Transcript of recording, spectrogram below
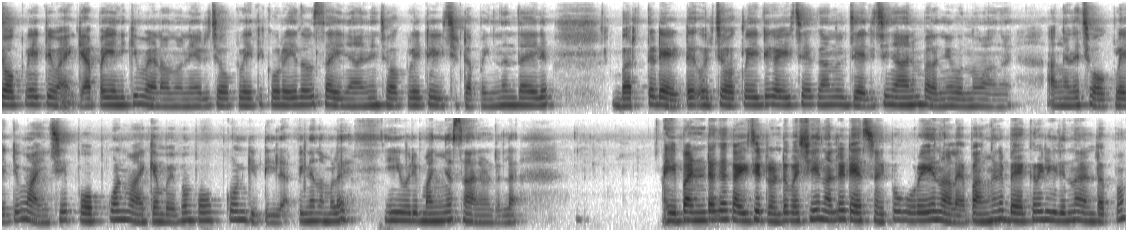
ചോക്ലേറ്റ് വാങ്ങിക്കുക അപ്പോൾ എനിക്കും വേണമെന്ന് പറഞ്ഞാൽ ഒരു ചോക്ലേറ്റ് കുറേ ദിവസമായി ഞാനും ചോക്ലേറ്റ് കഴിച്ചിട്ട്. അപ്പോൾ ഇന്ന് എന്തായാലും ബർത്ത്ഡേ ആയിട്ട് ഒരു ചോക്ലേറ്റ് കഴിച്ചേക്കാമെന്ന് വിചാരിച്ച് ഞാനും പറഞ്ഞു ഒന്ന് വാങ്ങാൻ. അങ്ങനെ ചോക്ലേറ്റും വാങ്ങിച്ച് പോപ്കോൺ വാങ്ങിക്കാൻ പോയപ്പം പോപ്കോൺ കിട്ടിയില്ല. പിന്നെ നമ്മൾ ഈ ഒരു മഞ്ഞ സാധനം ഉണ്ടല്ലോ ഈ പണ്ടൊക്കെ കഴിച്ചിട്ടുണ്ട്. പക്ഷേ നല്ല ടേസ്റ്റാണ് ഇപ്പോൾ കുറേ നാളായി. അപ്പോൾ അങ്ങനെ ബേക്കറിയിൽ ഇരുന്ന് കണ്ടപ്പം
